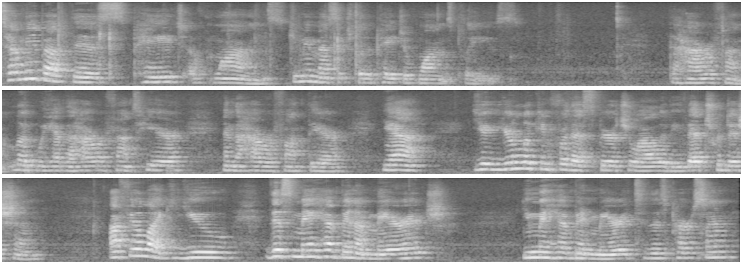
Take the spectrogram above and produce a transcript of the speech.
Tell me about this Page of Wands. Give me a message for the Page of Wands, please. The Hierophant. Look, we have the Hierophant here and the Hierophant there. Yeah, you're looking for that spirituality, that tradition. I feel like you, this may have been a marriage. You may have been married to this person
